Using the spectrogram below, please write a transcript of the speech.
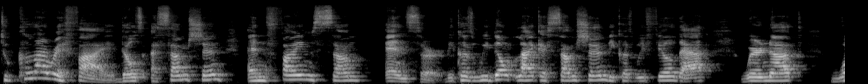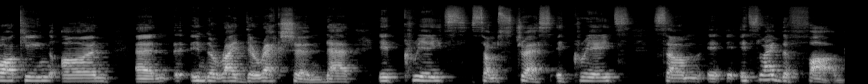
to clarify those assumptions and find some answer because we don't like assumption because we feel that we're not walking on and in the right direction that it creates some stress it creates some it's like the fog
